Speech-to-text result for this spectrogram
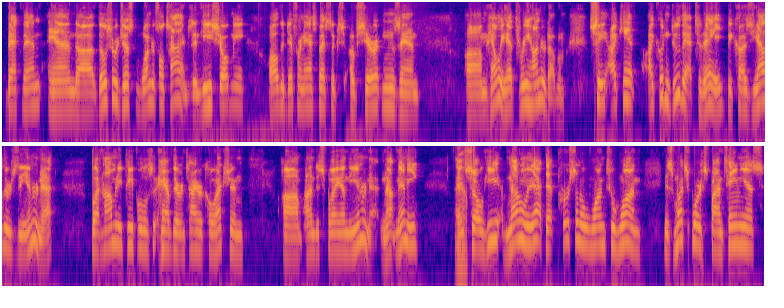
back then, and uh, those were just wonderful times. And he showed me all the different aspects of, of Charatans, and um, hell, he had 300 of them. See, I can't, I couldn't do that today because, yeah, there's the internet, but how many people have their entire collection um, on display on the internet? Not many. Yeah. And so he, not only that, that personal one to one is much more spontaneous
